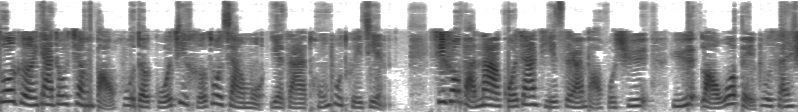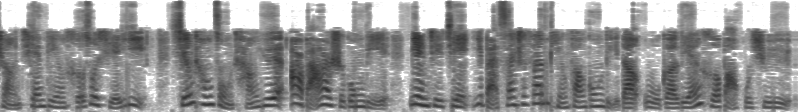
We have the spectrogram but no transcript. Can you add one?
多个亚洲象保护的国际合作项目也在同步推进。西双版纳国家级自然保护区与老挝北部三省签订合作协议，形成总长约二百二十公里、面积近一百三十三平方公里的五个联合保护区域。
